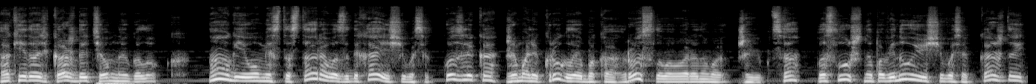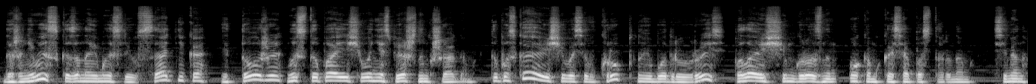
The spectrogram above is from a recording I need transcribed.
окидывать каждый темный уголок. Ноги его вместо старого задыхающегося козлика сжимали круглые бока рослого вороного жеребца, послушно повинующегося каждой, даже невысказанной мысли всадника и тоже выступающего неспешным шагом, допускающегося в крупную бодрую рысь, пылающим грозным оком кося по сторонам. Семен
